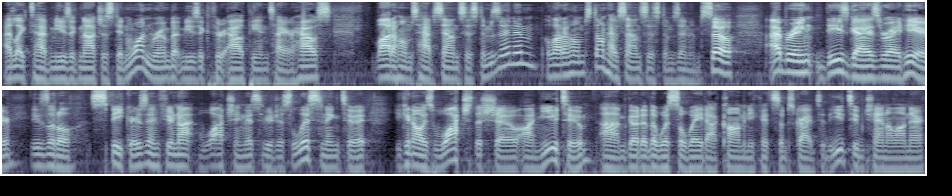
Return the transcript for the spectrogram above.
I'd like to have music not just in one room, but music throughout the entire house. A lot of homes have sound systems in them. A lot of homes don't have sound systems in them. So I bring these guys right here, these little speakers. And if you're not watching this, if you're just listening to it, you can always watch the show on YouTube. Um, go to thewhisselway.com and you could subscribe to the YouTube channel on there.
